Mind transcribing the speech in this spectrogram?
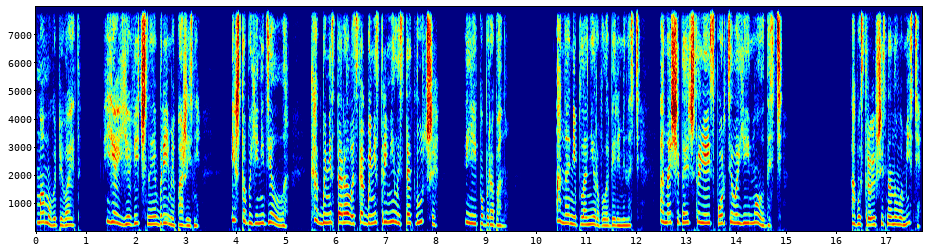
Мама выпивает. Я ее вечное бремя по жизни. И что бы я ни делала, как бы ни старалась, как бы ни стремилась стать лучше, ей по барабану. Она не планировала беременность. Она считает, что я испортила ей молодость. Обустроившись на новом месте,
